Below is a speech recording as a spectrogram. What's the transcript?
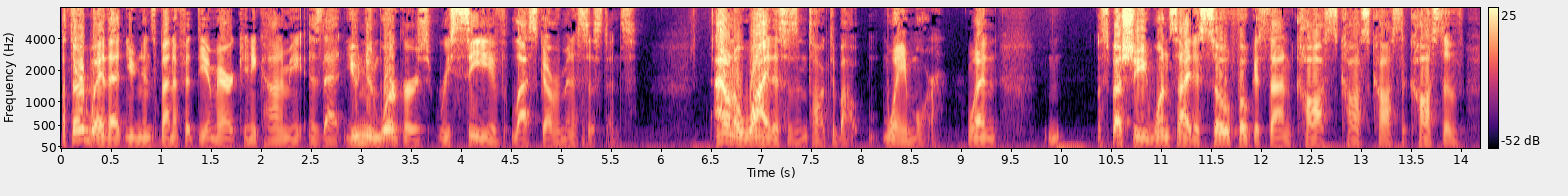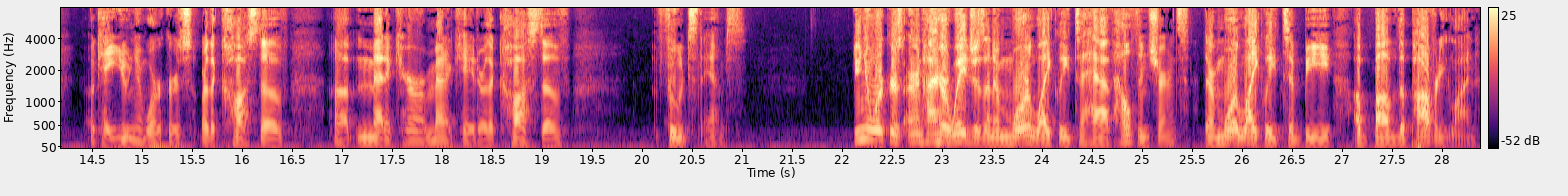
A third way that unions benefit the American economy is that union workers receive less government assistance. I don't know why this isn't talked about way more when especially one side is so focused on cost, cost, cost, the cost of okay union workers, or the cost of uh, Medicare or Medicaid, or the cost of food stamps. Union workers earn higher wages and are more likely to have health insurance. They're more likely to be above the poverty line.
